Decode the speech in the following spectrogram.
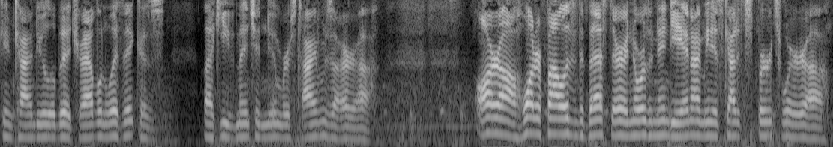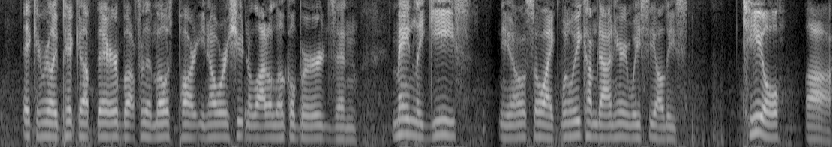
can kind of do a little bit of traveling with it. Because, like you've mentioned numerous times, our uh, our uh, waterfowl isn't the best there in northern Indiana. I mean, it's got its spurts where uh, it can really pick up there, but for the most part, you know, we're shooting a lot of local birds and mainly geese. You know, so like when we come down here and we see all these teal, uh,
